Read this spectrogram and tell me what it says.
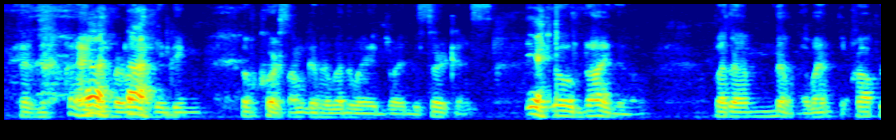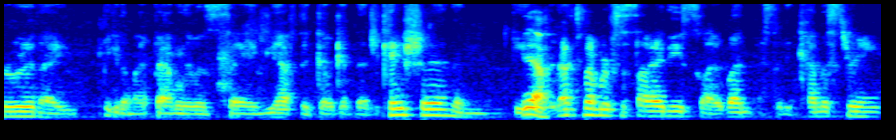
And I remember laughing, thinking, Of course, I'm going to run away and join the circus. Yeah. Little did I know. But um, no, I went the proper route. I, you know, my family was saying you have to go get an education and be Yeah. a productive member of society. So I went. I studied chemistry.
